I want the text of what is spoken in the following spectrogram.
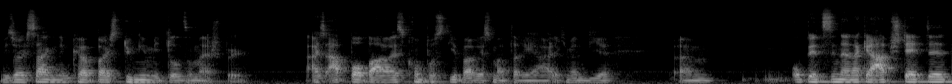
wie soll ich sagen, dem Körper als Düngemittel zum Beispiel, als abbaubares, kompostierbares Material. Ich meine, wir ähm, ob jetzt in einer Grabstätte,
